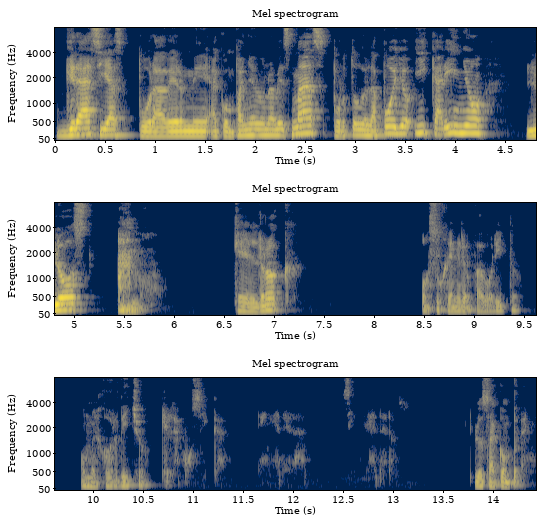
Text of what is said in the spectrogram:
Gracias por haberme acompañado una vez más, por todo el apoyo y cariño. Los amo que el rock o su género favorito, o mejor dicho, que la música en general, sin géneros, los acompañe.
